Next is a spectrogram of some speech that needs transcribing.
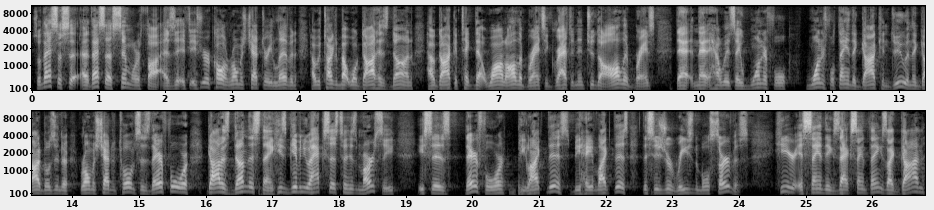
So that's a, uh, that's a similar thought. As if, if you recall in Romans chapter 11, how we talked about what God has done, how God could take that wild olive branch and graft it into the olive branch, that, and that how it's a wonderful wonderful thing that God can do. And then God goes into Romans chapter 12 and says, Therefore, God has done this thing. He's given you access to His mercy. He says, Therefore, be like this, behave like this. This is your reasonable service. Here it's saying the exact same things like God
